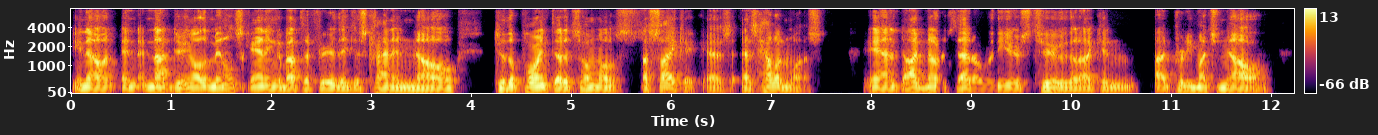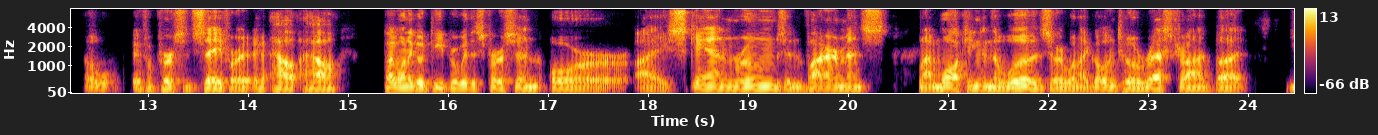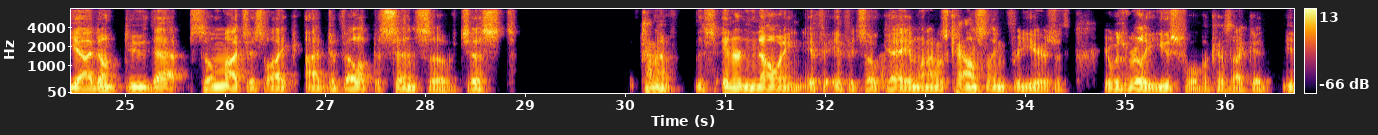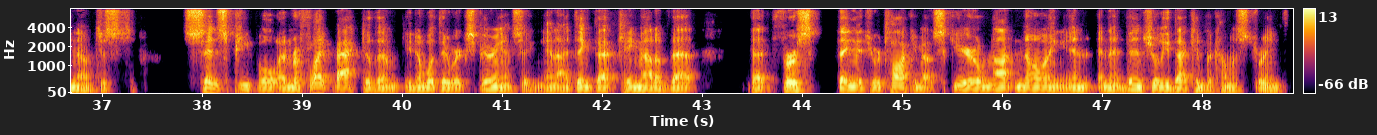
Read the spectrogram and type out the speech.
you know, and, and not doing all the mental scanning about the fear. They just kind of know to the point that it's almost a psychic, as as Helen was. And I've noticed that over the years too, that I can, I pretty much know Uh, if a person's safe or uh, how, how, if I want to go deeper with this person or I scan rooms, environments when I'm walking in the woods or when I go into a restaurant. But yeah, I don't do that so much as like I've developed a sense of just kind of this inner knowing if if it's okay. And when I was counseling for years, it was really useful because I could, you know, just sense people and reflect back to them you know what they were experiencing. And i think that came out of that that first thing that you were talking about skill not knowing and and eventually that can become a strength.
